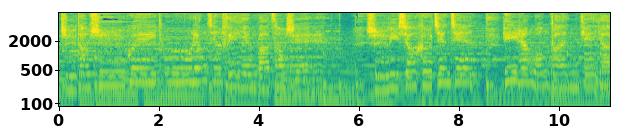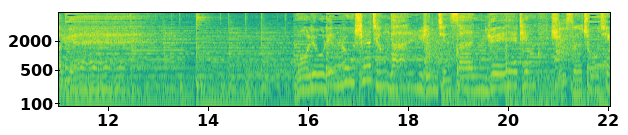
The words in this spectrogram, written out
直到是归途，两肩飞燕把草衔。十里小河渐渐，依然望断天涯远。我流连如是江南，人间三月天，水色初晴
